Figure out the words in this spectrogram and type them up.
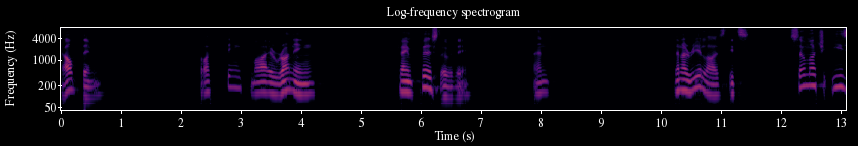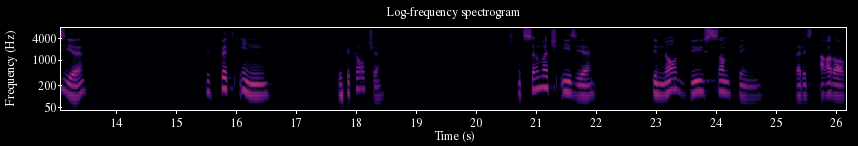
helped them. But I think my running came first over there. And then I realized it's so much easier to fit in with the culture. It's so much easier to not do something that is out of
